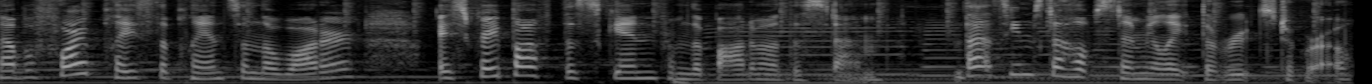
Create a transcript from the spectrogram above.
Now before I place the plants in the water, I scrape off the skin from the bottom of the stem. That seems to help stimulate the roots to grow.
